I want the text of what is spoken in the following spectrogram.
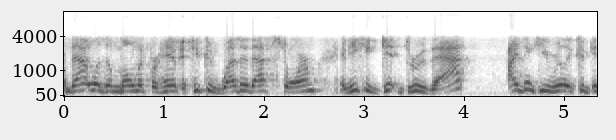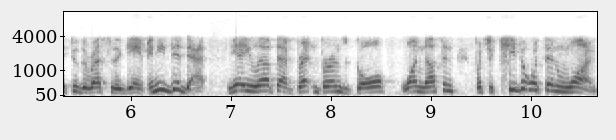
that was a moment for him. If he could weather that storm and he could get through that, I think he really could get through the rest of the game. And he did that. Yeah, he let up that Brent Burns goal, one nothing, but to keep it within one.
